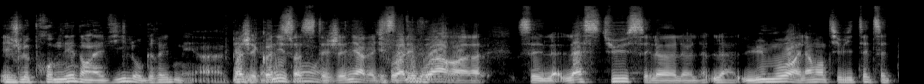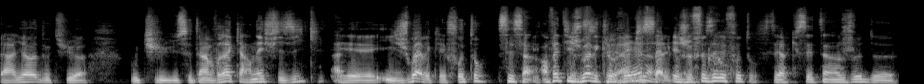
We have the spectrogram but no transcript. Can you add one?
et je le promenais dans la ville au gré de mes. Euh, Moi, j'ai connu ça, c'était génial. Il Et faut aller le- voir. euh, c'est l'astuce et l'humour et l'inventivité de cette période où tu, euh, où tu, c'était un vrai carnet physique Ah. et il jouait avec les photos. C'est ça. En fait, il jouait avec le réel abyssal, et je faisais les photos. C'est-à-dire que c'était un jeu de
